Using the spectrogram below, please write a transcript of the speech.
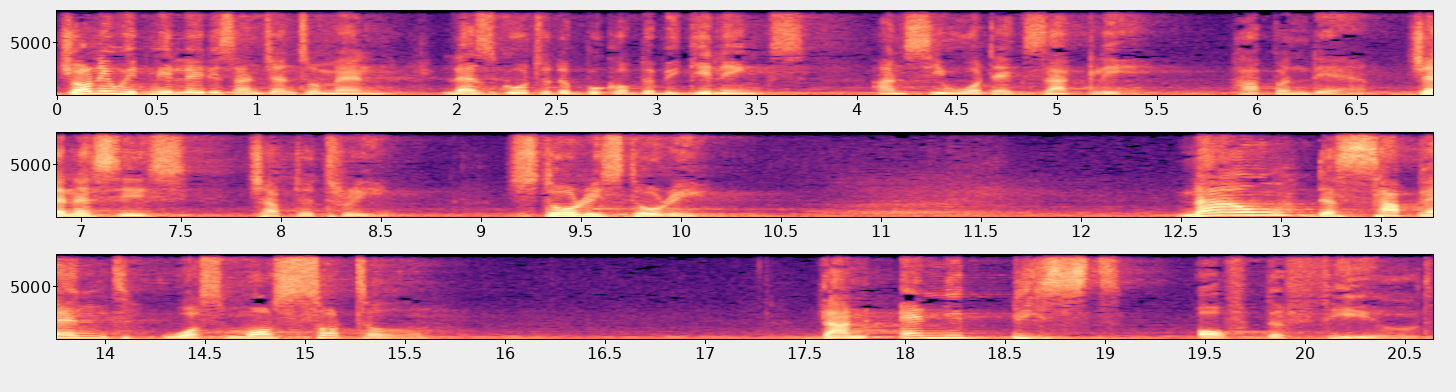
Journey with me, ladies and gentlemen. Let's go to the book of the beginnings and see what exactly happened there. Genesis chapter 3. Story, story. Now the serpent was more subtle than any beast of the field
